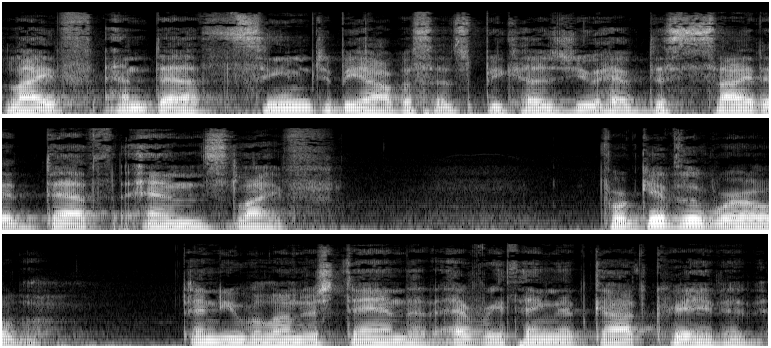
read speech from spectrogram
Life and death seem to be opposites because you have decided death ends life. Forgive the world, then you will understand that everything that God created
